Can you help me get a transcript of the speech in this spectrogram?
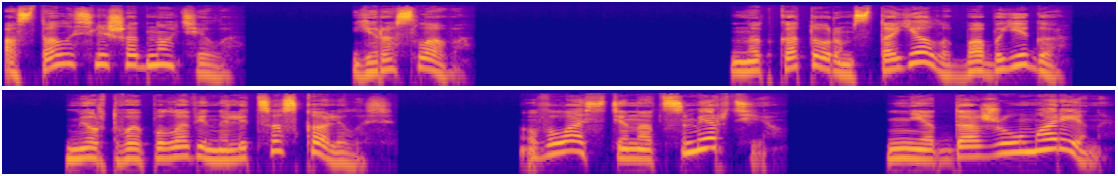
Осталось лишь одно тело — Ярослава, над которым стояла Баба-Яга. Мертвая половина лица скалилась. Власти над смертью нет даже у Марены.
